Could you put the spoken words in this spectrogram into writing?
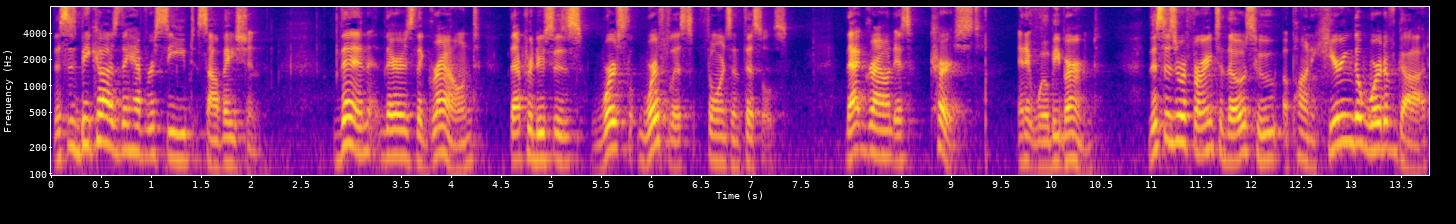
This is because they have received salvation. Then there is the ground that produces worthless thorns and thistles. That ground is cursed, and it will be burned. This is referring to those who, upon hearing the word of God,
